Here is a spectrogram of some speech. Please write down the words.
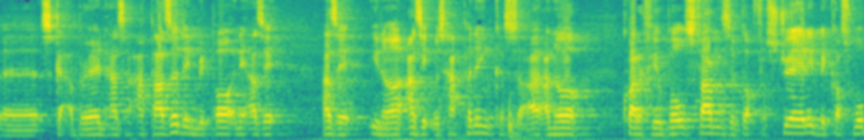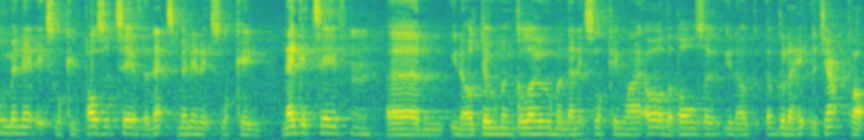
uh, scatterbrained, has haphazard in reporting it as it as it you know as it was happening. Because I, I know quite a few Bulls fans have got frustrated because one minute it's looking positive, the next minute it's looking negative Hmm. um, you know, doom and gloom, and then it's looking like, oh, the Bulls are, you know, are going to hit the jackpot.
